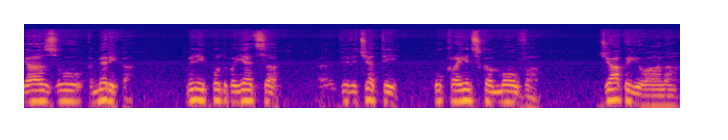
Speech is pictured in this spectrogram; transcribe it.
Я з Америка. Мені подобається вивчати українську мову. Дякую, Анна.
